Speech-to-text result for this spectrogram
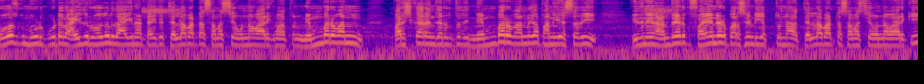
రోజుకు మూడు పూటలు ఐదు రోజులు తాగినట్టయితే తెల్లబట్ట సమస్య ఉన్న వారికి మాత్రం నెంబర్ వన్ పరిష్కారం జరుగుతుంది. నెంబర్ వన్గా పనిచేస్తుంది ఇది నేను హండ్రెడ్కు ఫైవ్ హండ్రెడ్ పర్సెంట్ చెప్తున్నా. తెల్లబట్ట సమస్య ఉన్నవారికి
